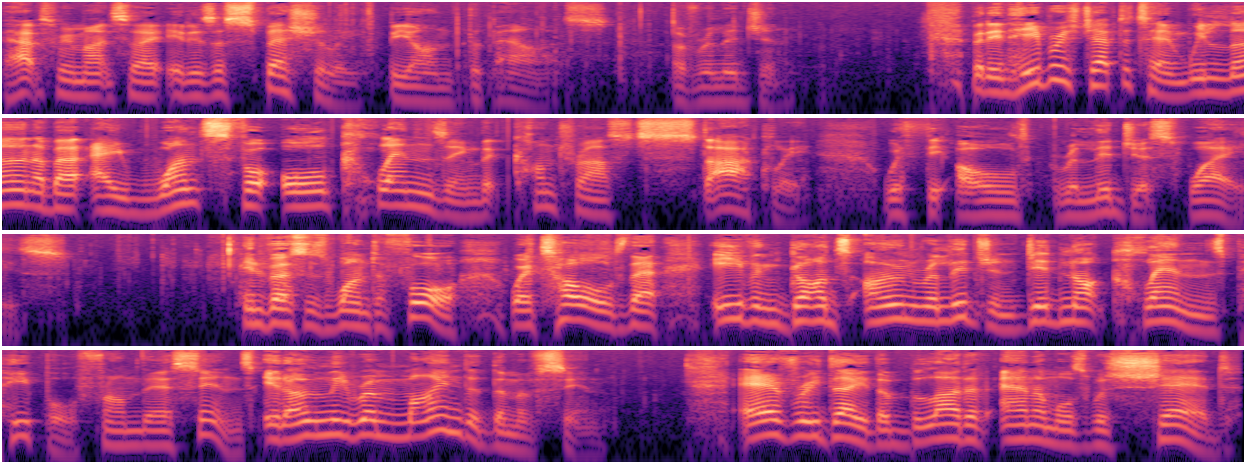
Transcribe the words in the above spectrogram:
Perhaps we might say it is especially beyond the powers of religion. But in Hebrews chapter 10, we learn about a once for all cleansing that contrasts starkly with the old religious ways. In verses 1 to 4, we're told that even God's own religion did not cleanse people from their sins, it only reminded them of sin. Every day the blood of animals was shed,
